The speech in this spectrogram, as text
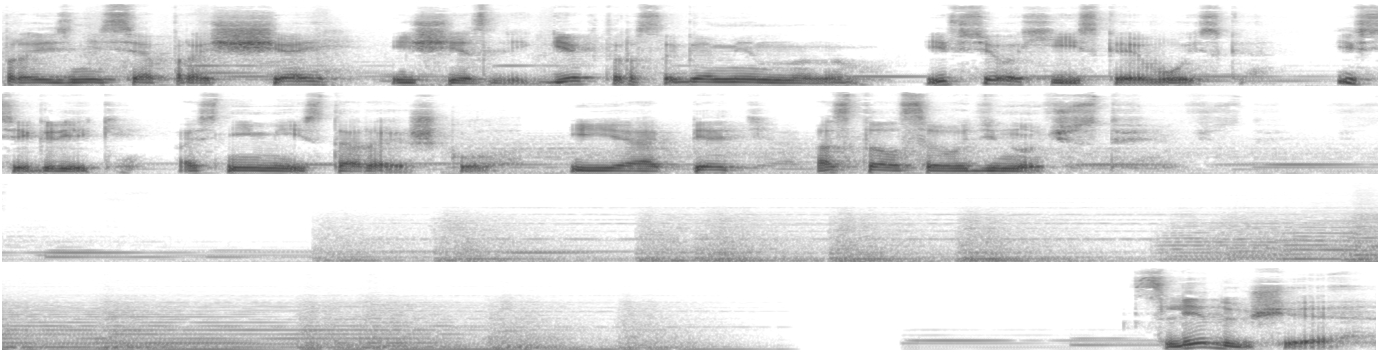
произнеся «прощай», исчезли Гектор с Агамемноном и все ахейское войско, и все греки, а с ними и старая школа. И я опять остался в одиночестве. Следующая,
